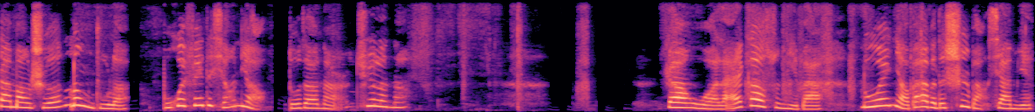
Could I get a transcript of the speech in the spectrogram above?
大蟒蛇愣住了，不会飞的小鸟都到哪儿去了呢？让我来告诉你吧。芦苇鸟爸爸的翅膀下面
